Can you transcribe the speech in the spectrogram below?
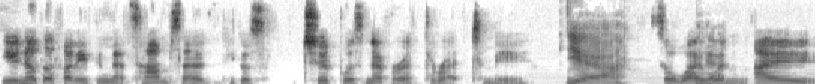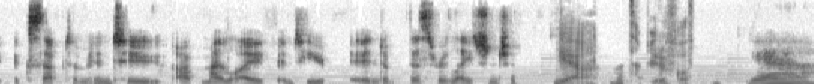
You know the funny thing that Tom said? He goes, Chip was never a threat to me. Yeah. So why yeah. wouldn't I accept him into uh, my life, into into this relationship? Yeah, that's a beautiful thing. Yeah.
